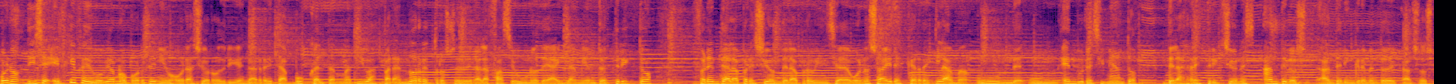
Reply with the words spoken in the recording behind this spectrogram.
Bueno, dice, el jefe de gobierno porteño Horacio Rodríguez Larreta busca alternativas para no retroceder a la fase 1 de aislamiento estricto frente a la presión de la provincia de Buenos Aires que reclama un, endurecimiento de las restricciones ante el incremento de casos.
